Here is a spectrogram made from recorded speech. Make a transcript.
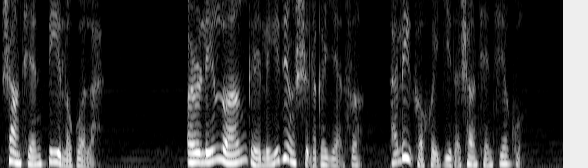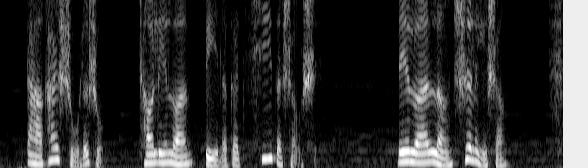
上前递了过来。而林鸾给黎静使了个眼色，他立刻会意的上前接过，打开数了数，朝林鸾比了个七的手势。林鸾冷嗤了一声：“切，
